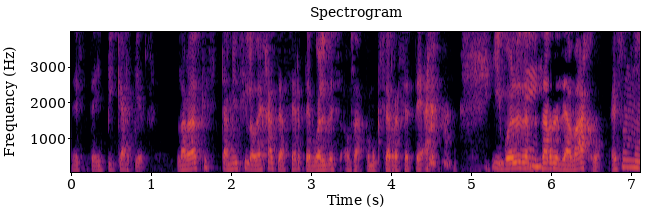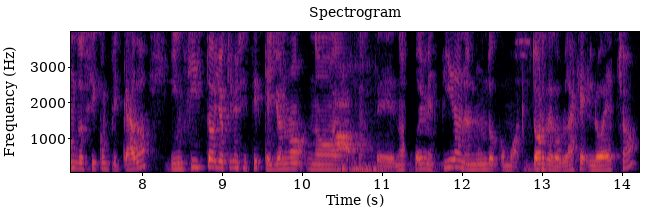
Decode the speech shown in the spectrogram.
este, y picar piedra. La verdad es que también si lo dejas de hacer, te vuelves, o sea, como que se resetea y vuelves a empezar desde abajo. Es un mundo sí complicado. Insisto, yo quiero insistir que yo no, no, este, no estoy metido en el mundo como actor de doblaje, lo he hecho,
